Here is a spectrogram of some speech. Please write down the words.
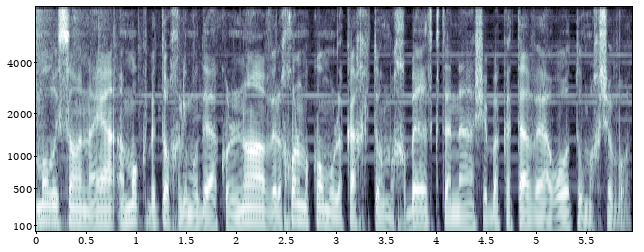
מוריסון היה עמוק בתוך לימודי הקולנוע, ולכל מקום הוא לקח איתו מחברת קטנה שבה כתב הערות ומחשבות.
